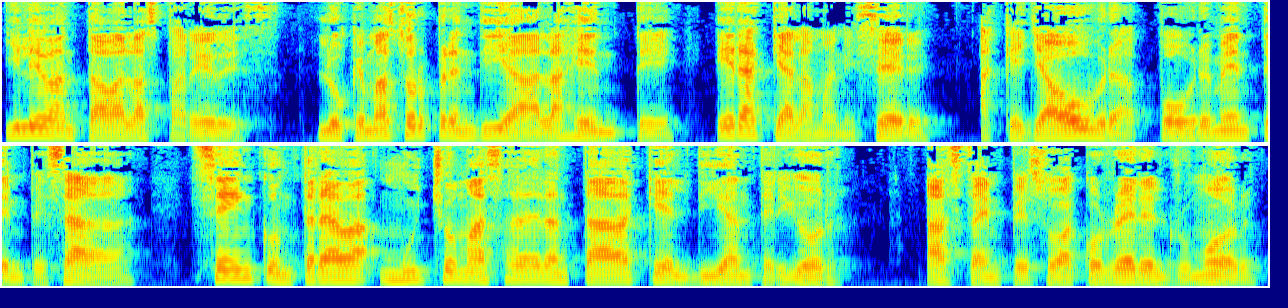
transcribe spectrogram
y levantaba las paredes. Lo que más sorprendía a la gente era que al amanecer, aquella obra pobremente empezada se encontraba mucho más adelantada que el día anterior. Hasta empezó a correr el rumor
